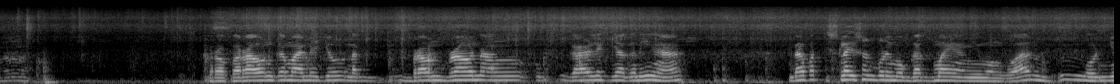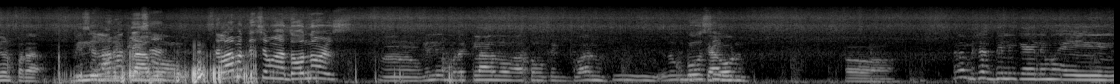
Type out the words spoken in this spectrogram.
Hmm. Karaw-karawon ka man medyo nag brown brown ang garlic niya ganina. Dapat slice on po mo gagmay ang imong kuan. Onion para dili mo reklamo. sa Salamat din sa mga donors. Mm, dili mo reklamo ang atong tigkuan. Hmm, itong bossing. Ikaon. Oh. Ano bisag dili kay nimo i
